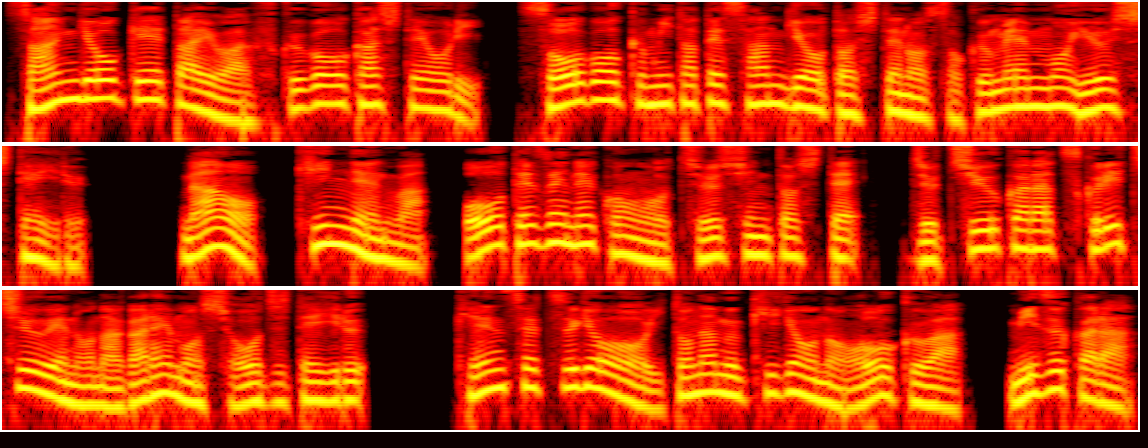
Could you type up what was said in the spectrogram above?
産業形態は複合化しており、総合組み立て産業としての側面も有している。なお、近年は大手ゼネコンを中心として、受注から作り中への流れも生じている。建設業を営む企業の多くは、自ら、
